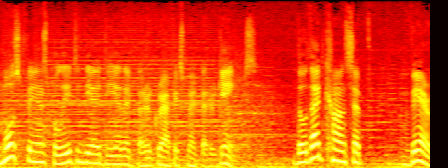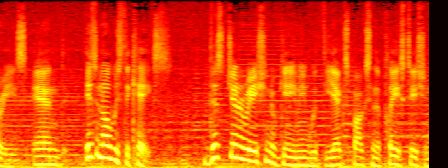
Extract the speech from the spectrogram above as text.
most fans believed in the idea that better graphics meant better games. Though that concept varies and isn't always the case. This generation of gaming, with the Xbox and the PlayStation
